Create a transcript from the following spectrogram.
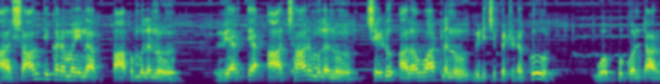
ఆ శాంతికరమైన పాపములను వ్యర్థ ఆచారములను చెడు అలవాట్లను విడిచిపెట్టుటకు ఒప్పుకొంటారు.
